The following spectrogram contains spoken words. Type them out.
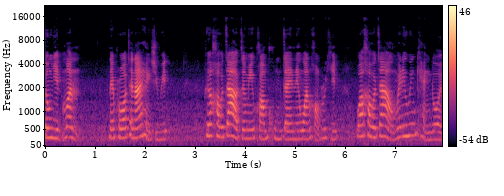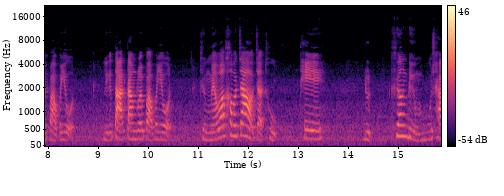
จงยึดมั่นในพระวจนะแห่งชีวิต เพื่อข้าพเจ้าจะมีความภูมิใจในวันของพระคิดว่าข้าพเจ้าไม่ได้วิ่งแข่งโดยเปล่าประโยชน์ หรือตากตามโดยเปล่าประโยชน์ ถึงแม้ว่าข้าพเจ้าจะถูกเทดุดเครื่องดื่มบูชา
